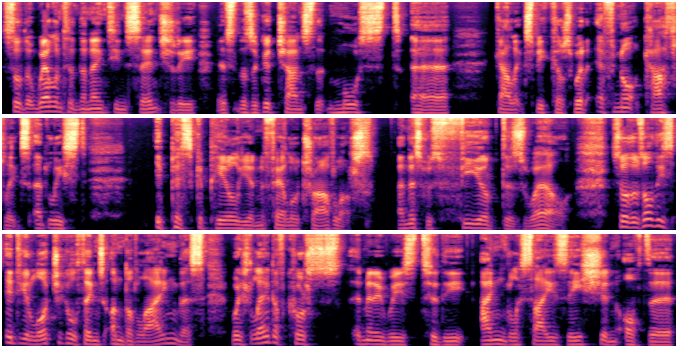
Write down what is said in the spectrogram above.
So that well into the 19th century, there's a good chance that most uh, Gaelic speakers were, if not Catholics, at least Episcopalian fellow travellers and this was feared as well. So there was all these ideological things underlying this, which led, of course, in many ways to the anglicisation of the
